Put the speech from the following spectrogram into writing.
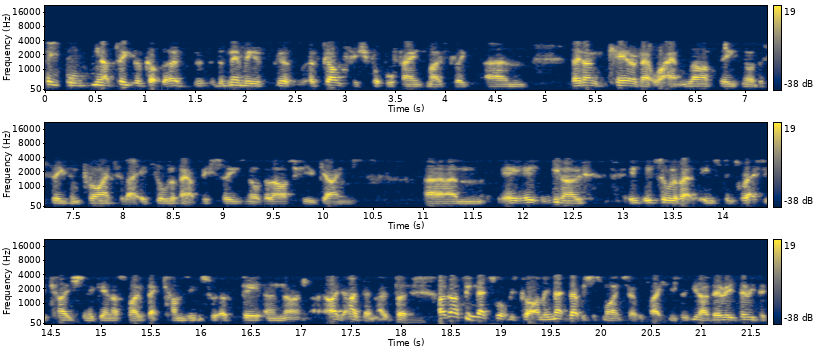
people, you know, people have got the, the, memory of, of goldfish football fans mostly. Um, they don't care about what happened last season or the season prior to that. It's all about this season or the last few games. Um, it, it, you know, it, it's all about instant gratification again. I suppose that comes into it a bit, and I, I, I don't know, but I, I think that's what we've got. I mean, that, that was just my interpretation. You know there is there is a,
